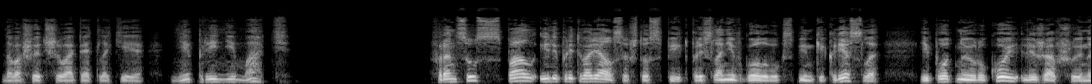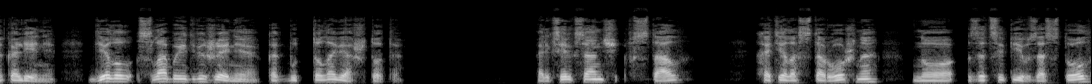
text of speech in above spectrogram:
на вошедшего опять лакея. «Не принимать!» Француз спал или притворялся, что спит, прислонив голову к спинке кресла и потную рукой, лежавшую на колене, делал слабые движения, как будто ловя что-то. Алексей Александрович встал, хотел осторожно, но, зацепив за стол,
